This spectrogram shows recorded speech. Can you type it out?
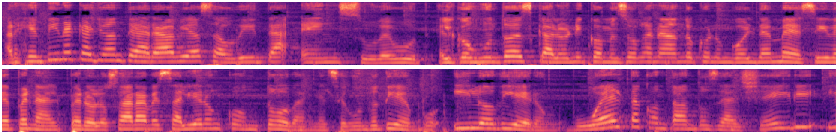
Argentina cayó ante Arabia Saudita en su debut. El conjunto de Scaloni comenzó ganando con un gol de Messi de penal, pero los árabes salieron con toda en el segundo tiempo y lo dieron vuelta con tantos de Al-Sheiri y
